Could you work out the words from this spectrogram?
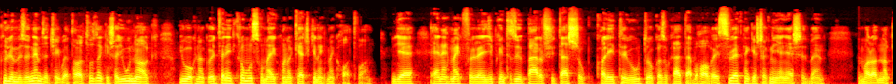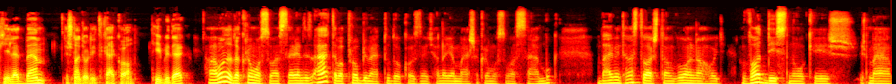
különböző nemzetségbe tartoznak, és a juhnak, juhoknak 54 kromoszomájuk van, a kecskének meg 60. Ugye ennek megfelelően egyébként az ő párosításokkal létrejövő útolók azok általában halva is születnek, és csak néhány esetben maradnak életben, és nagyon ritkák a hibridek. Ha mondod a kromoszoma szerint, ez általában problémát tud okozni, hogyha nagyon más a kromoszoma számuk. Bármint azt olvastam volna, hogy vaddisznók és, és már,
